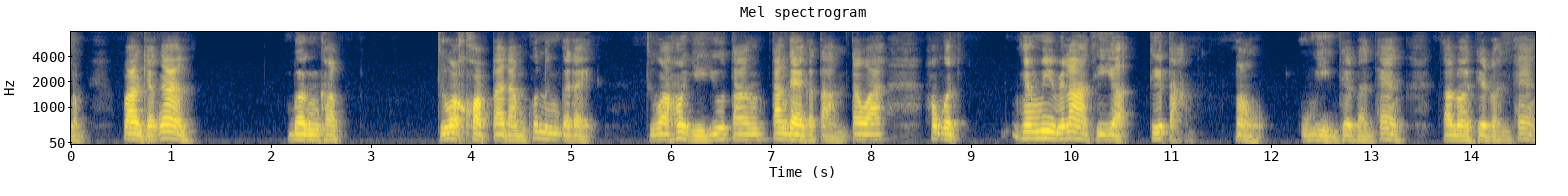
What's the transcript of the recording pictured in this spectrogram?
ครับว่างจากงาน เบิ่งครับ ถือว่าขอบตาดำคนหนึงก็ได้ ถือว่าเฮาอยู่ต่างต่างแดนก็ตาม แต่ว่าเฮาก็ยังมีเวลาที่จะติดตามน้องอุ๋งอิงเพชรบานแพงสาวน้อยเพชรบานแพง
